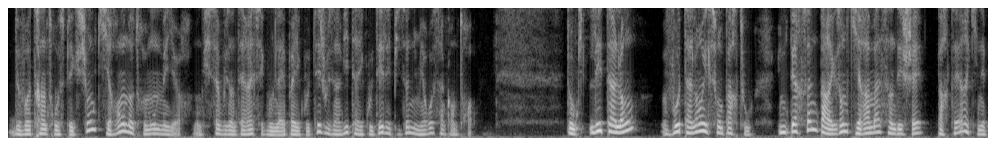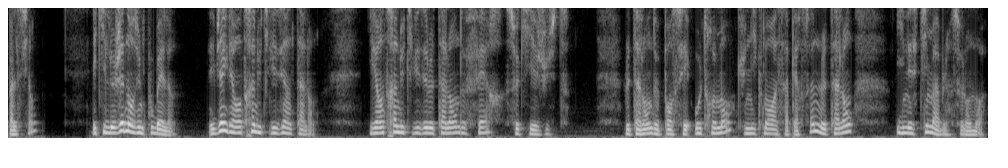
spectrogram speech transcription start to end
de votre introspection qui rend notre monde meilleur. Donc si ça vous intéresse et que vous ne l'avez pas écouté, je vous invite à écouter l'épisode numéro 53. Donc les talents, vos talents, ils sont partout. Une personne, par exemple, qui ramasse un déchet par terre et qui n'est pas le sien, et qui le jette dans une poubelle, eh bien il est en train d'utiliser un talent. Il est en train d'utiliser le talent de faire ce qui est juste. Le talent de penser autrement qu'uniquement à sa personne, le talent inestimable, selon moi.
